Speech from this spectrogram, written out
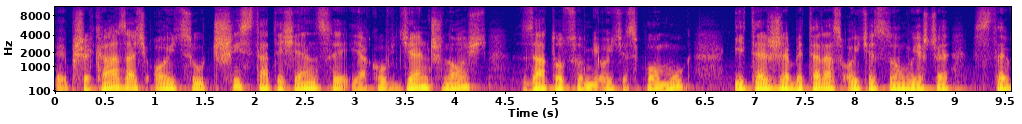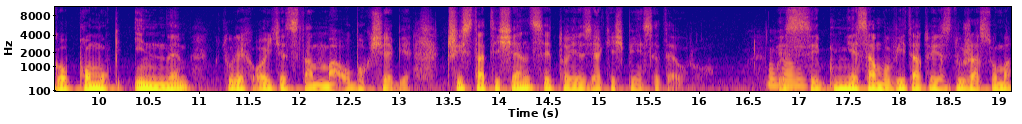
e, przekazać ojcu 300 tysięcy jako wdzięczność za to, co mi ojciec pomógł i też, żeby teraz ojciec znowu jeszcze z tego pomógł innym, których ojciec tam ma obok siebie. 300 tysięcy to jest jakieś 500 euro. To Wow. jest niesamowita, to jest duża suma.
